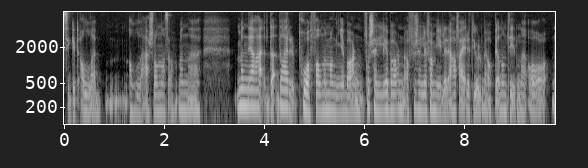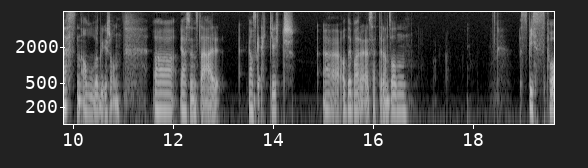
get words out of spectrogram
sikkert alle, alle er sånn, altså. Men, men jeg, det, det, er påfallende mange barn, forskjellige barn av forskjellige familier jeg har feiret jul med opp gjennom tidene, og nesten alle blir sånn. Jeg syns det er ganske ekkelt. og det bare setter en sånn spiss på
